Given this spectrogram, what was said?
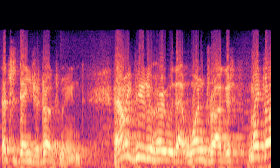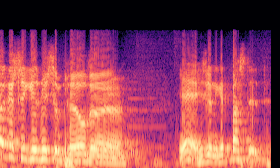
That's what dangerous drugs means. And how many people you heard with that one druggist? My druggist, he gives me some pills. Uh, yeah, he's going to get busted.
